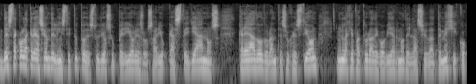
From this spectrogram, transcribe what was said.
destacó la creación del Instituto de Estudios Superiores Rosario Castellanos, creado durante su gestión en la jefatura de gobierno de la Ciudad de México.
